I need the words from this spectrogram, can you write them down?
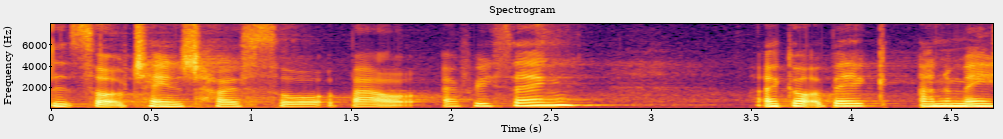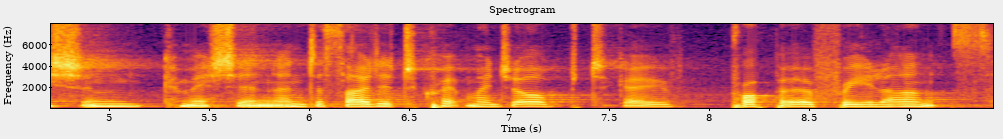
it sort of changed how I thought about everything. I got a big animation commission and decided to quit my job to go proper freelance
